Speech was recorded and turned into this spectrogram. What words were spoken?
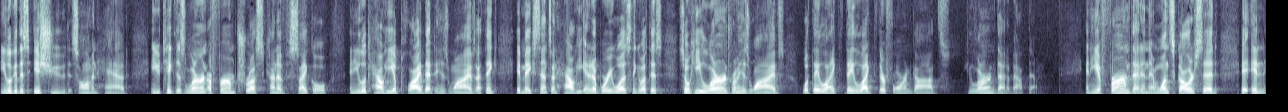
and you look at this issue that Solomon had, and you take this learn, affirm, trust kind of cycle, and you look how he applied that to his wives, I think it makes sense on how he ended up where he was. Think about this. So he learned from his wives what they liked. They liked their foreign gods. He learned that about them. And he affirmed that in them. One scholar said, in,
